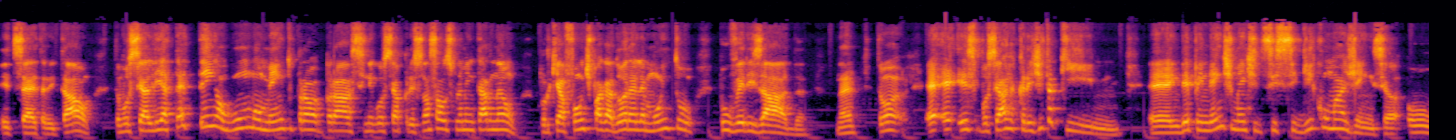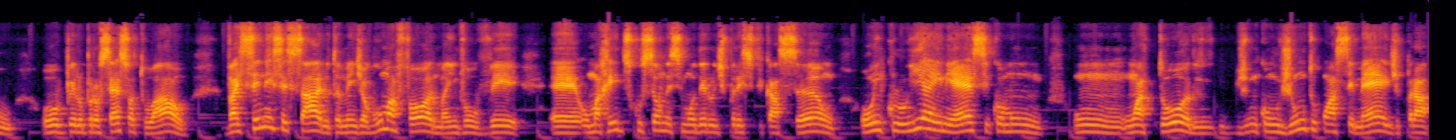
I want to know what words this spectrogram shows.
etc e tal. Então você ali até tem algum momento para se negociar preço. Na saúde suplementar não, porque a fonte pagadora ela é muito pulverizada. Né? Então, é, é, esse, você acredita que, é, independentemente de se seguir com uma agência ou ou pelo processo atual, vai ser necessário também, de alguma forma, envolver é, uma rediscussão nesse modelo de precificação, ou incluir a ANS como um, um, um ator em conjunto com a CEMED para,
